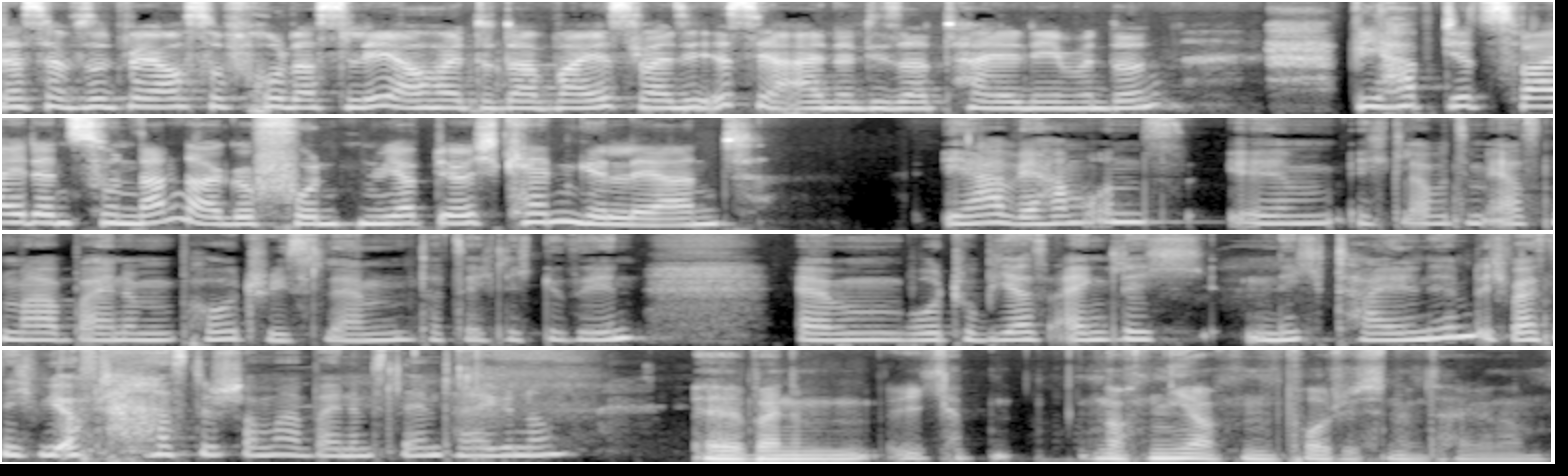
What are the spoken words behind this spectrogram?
deshalb sind wir ja auch so froh, dass Lea heute dabei ist, weil sie ist ja eine dieser Teilnehmenden. Wie habt ihr zwei denn zueinander gefunden? Wie habt ihr euch kennengelernt? Ja, wir haben uns, ähm, ich glaube, zum ersten Mal bei einem Poetry Slam tatsächlich gesehen, ähm, wo Tobias eigentlich nicht teilnimmt. Ich weiß nicht, wie oft hast du schon mal bei einem Slam teilgenommen? Äh, bei einem, ich habe noch nie auf einem Poetry Slam teilgenommen.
